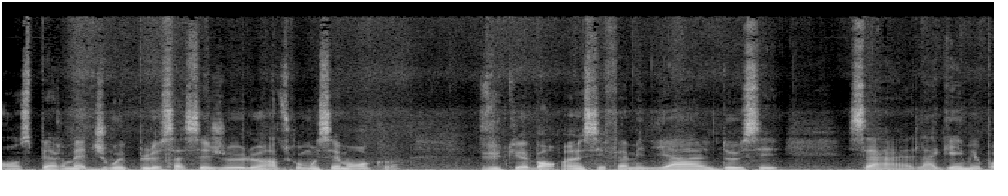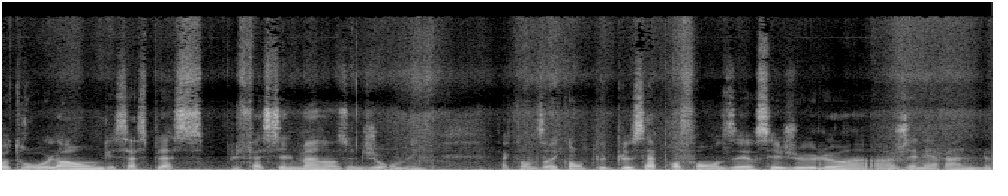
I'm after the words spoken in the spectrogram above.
on se permet de jouer plus à ces jeux-là. En tout cas, moi, c'est mon cas. Vu que, bon, un, c'est familial, deux, c'est ça, la game n'est pas trop longue, ça se place plus facilement dans une journée. Fait qu'on dirait qu'on peut plus approfondir ces jeux-là en, général. Là.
